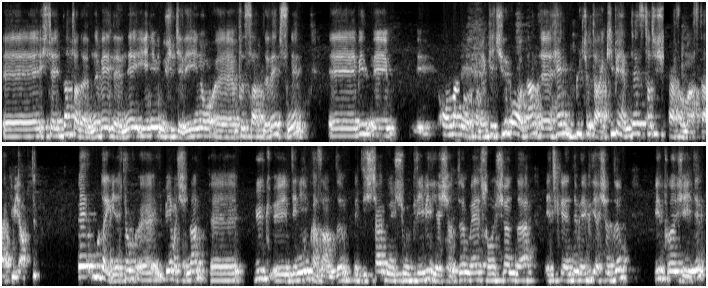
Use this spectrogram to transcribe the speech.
e, işte datalarını, verilerini, yeni müşteri, yeni e, fırsatları hepsini e, bir e, online ortama geçirip oradan e, hem bütçe takibi hem de satış performans takibi yaptık. Ve bu da yine çok e, benim açımdan e, büyük e, deneyim kazandığım, ve dijital dönüşümü birebir yaşadığım ve sonuçlarını da etkilerinde birebir yaşadığım bir projeydi.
